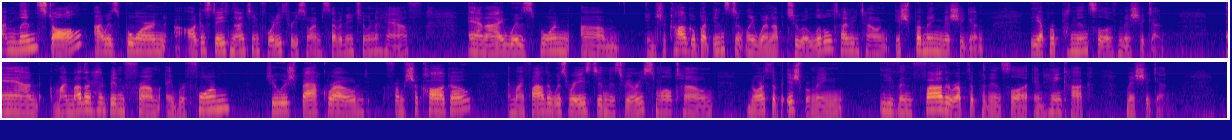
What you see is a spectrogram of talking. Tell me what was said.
I'm Lynn Stahl. I was born August 8, 1943, so I'm 72 and a half. And I was born um, in Chicago, but instantly went up to a little tiny town, Ishpeming, Michigan, the Upper Peninsula of Michigan. And my mother had been from a Reform Jewish background from Chicago, and my father was raised in this very small town north of Ishpeming, even farther up the peninsula in Hancock, Michigan.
